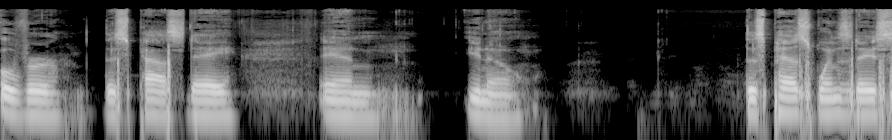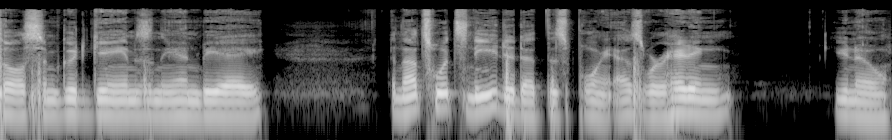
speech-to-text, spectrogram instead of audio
over this past day. And, you know, this past Wednesday saw some good games in the NBA. And that's what's needed at this point as we're heading, you know,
